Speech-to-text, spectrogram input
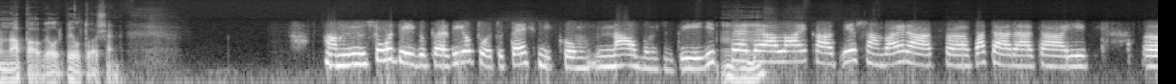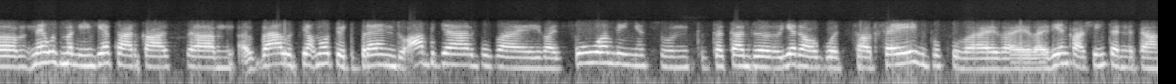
un apavu viltošanu? Um, sūdzību par viltotu tehniku nav mums bijis mm -hmm. pēdējā laikā. Tiešām vairāk uh, patērētāji um, neuzmanīgi iepērkās, um, vēlas jau nopirkt brendu apģērbu vai, vai somiņas, un tad, tad uh, ieraugot caur Facebook vai, vai, vai vienkārši internetā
